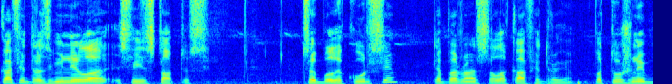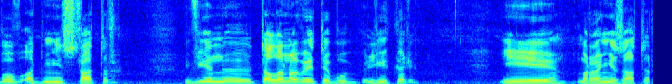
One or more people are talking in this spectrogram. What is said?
кафедра змінила свій статус. Це були курси, тепер вона стала кафедрою. Потужний був адміністратор, він е, талановитий був лікар і організатор.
